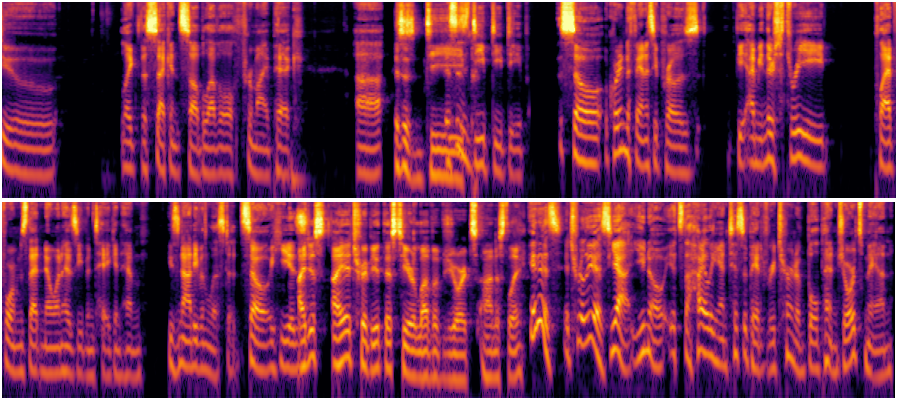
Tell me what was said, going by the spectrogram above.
to like the second sub level for my pick. Uh, this is deep. This is deep, deep, deep. So according to Fantasy Pros, the I mean, there's three platforms that no one has even taken him He's not even listed. So he is. I just I attribute this to your love of jorts, honestly. It is. It truly is. Yeah, you know, it's the highly anticipated return of bullpen jorts man,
